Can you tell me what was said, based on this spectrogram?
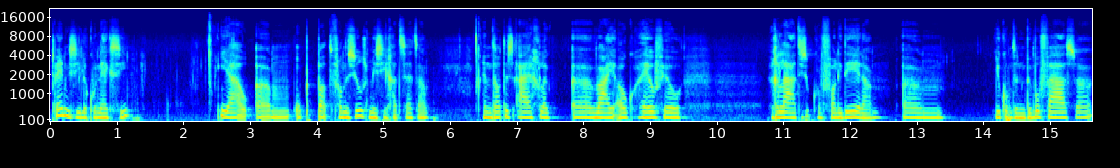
tweelingzielenconnectie jou op het pad van de zielsmissie gaat zetten. En dat is eigenlijk uh, waar je ook heel veel relaties op kan valideren. Um, je komt in een bubbelfase,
